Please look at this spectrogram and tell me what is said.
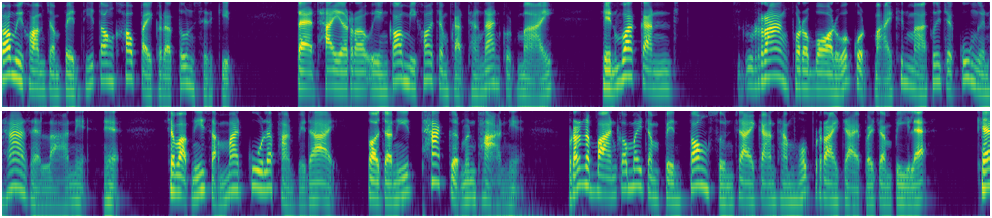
ก็มีความจำเป็นที่ต้องเข้าไปกระตุ้นเศรษฐกิจ แต่ไทยเราเองก็มีข้อจำกัดทางด้านกฎหมาย เห็นว่าการร่างพรบหรือว่ากฎหมายขึ้นมาเพื่อจะกู้เงิน 5 0 0แสนล้านเนี่ยเนี่ยฉบับนี้สามารถกู้และผ่านไปได้ ต่อจากนี้ถ้าเกิดมันผ่านเนี่ยรัฐบาลก็ไม่จำเป็นต้องสนใจการทำงบรายจ่ายประจำปีและ แค่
